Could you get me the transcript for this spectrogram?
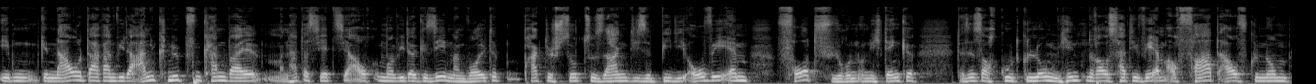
eben genau daran wieder anknüpfen kann, weil man hat das jetzt ja auch immer wieder gesehen. Man wollte praktisch sozusagen diese BDO WM fortführen. Und ich denke, das ist auch gut gelungen. Hinten raus hat die WM auch Fahrt aufgenommen.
